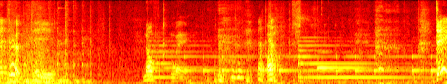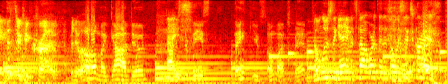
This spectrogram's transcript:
went through. Hey. No f- way. oh, Dang, this dude can cry pretty well. oh my god, dude. Nice. Mr. Beast, thank you so much, man. Don't lose the game. It's not worth it. It's only six grand.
